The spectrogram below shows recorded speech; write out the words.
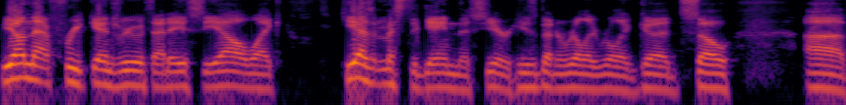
Beyond that freak injury with that ACL, like he hasn't missed a game this year. He's been really, really good. So, uh,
